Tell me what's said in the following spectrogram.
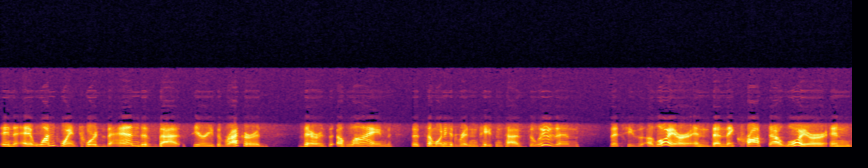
and at one point towards the end of that series of records, there's a line that someone had written patient has delusions that she's a lawyer and then they crossed out lawyer and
